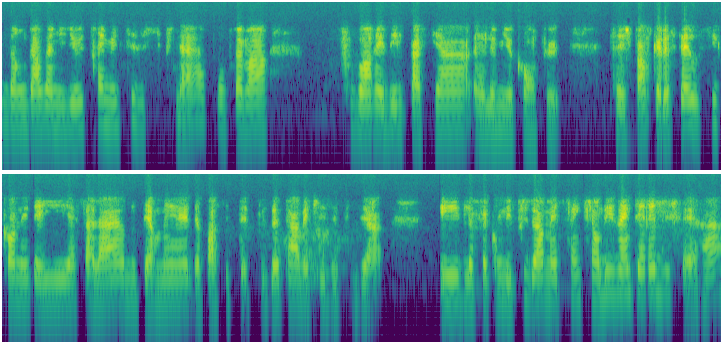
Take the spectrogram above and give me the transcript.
donc dans un milieu très multidisciplinaire pour vraiment pouvoir aider le patient euh, le mieux qu'on peut. Je pense que le fait aussi qu'on est payé à salaire nous permet de passer peut-être plus de temps avec les étudiants. Et le fait qu'on ait plusieurs médecins qui ont des intérêts différents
